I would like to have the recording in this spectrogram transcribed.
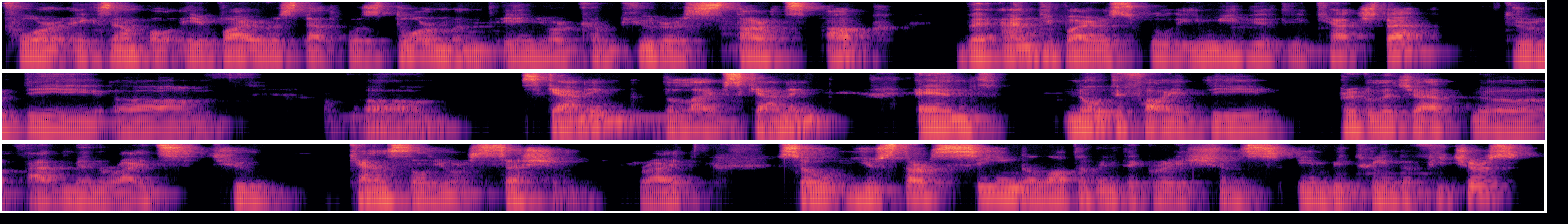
for example, a virus that was dormant in your computer starts up, the antivirus will immediately catch that through the um, um, scanning, the live scanning, and notify the privilege ad, uh, admin rights to cancel your session, right? So you start seeing a lot of integrations in between the features,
